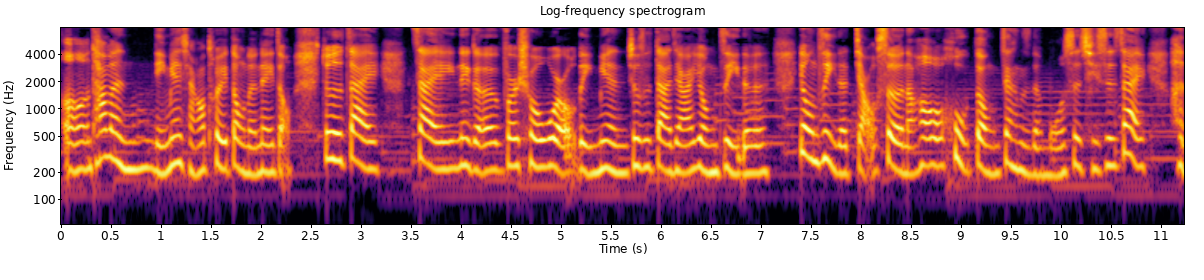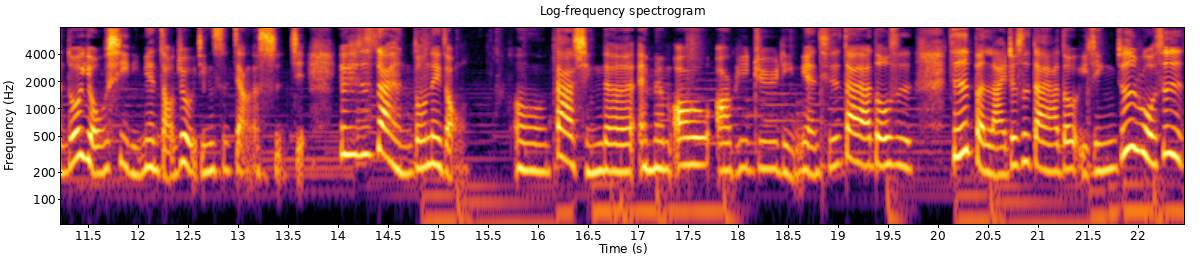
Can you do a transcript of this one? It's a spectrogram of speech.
嗯，他们里面想要推动的那种，就是在在那个 virtual world 里面，就是大家用自己的用自己的角色，然后互动这样子的模式，其实在很多游戏里面早就已经是这样的世界，尤其是在很多那种。嗯，大型的 MMORPG 里面，其实大家都是，其实本来就是大家都已经，就是如果是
